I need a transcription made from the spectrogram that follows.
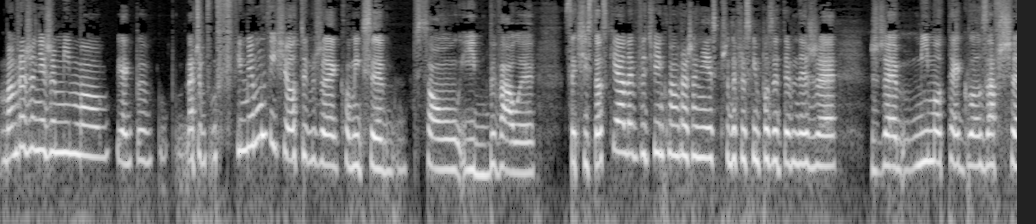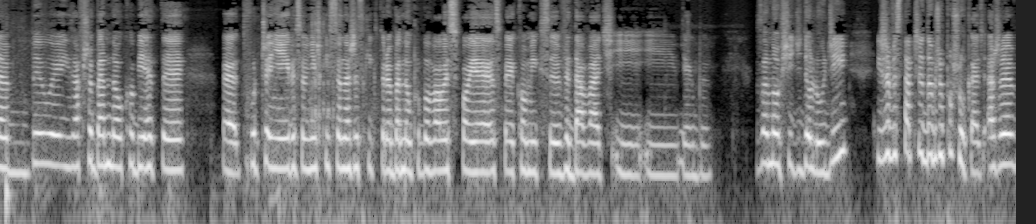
mam wrażenie, że mimo jakby, znaczy w filmie mówi się o tym, że komiksy są i bywały seksistowskie, ale wydźwięk mam wrażenie jest przede wszystkim pozytywny, że, że mimo tego zawsze były i zawsze będą kobiety, e, twórczynie i rysowniczki, scenarzystki, które będą próbowały swoje, swoje komiksy wydawać i, i jakby zanosić do ludzi i że wystarczy dobrze poszukać, a że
